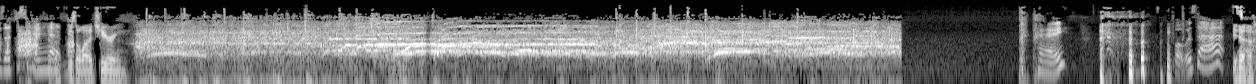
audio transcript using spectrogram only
is that just in my head? There's a lot of cheering. Okay. what was that? Yeah,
